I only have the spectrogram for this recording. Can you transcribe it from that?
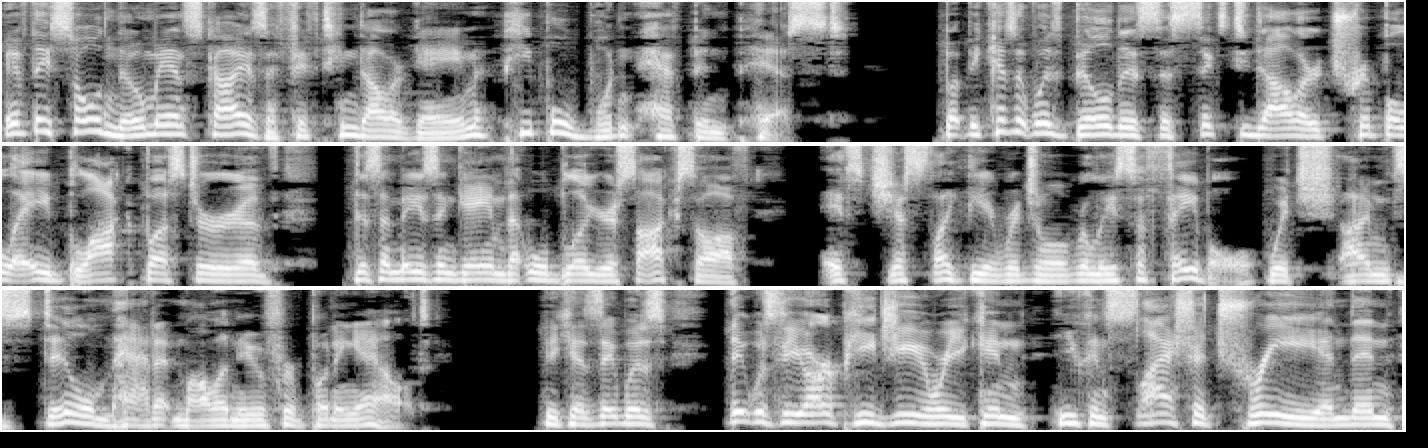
if they sold No Man's Sky as a $15 game, people wouldn't have been pissed. But because it was billed as a $60 AAA blockbuster of this amazing game that will blow your socks off, it's just like the original release of Fable, which I'm still mad at Molyneux for putting out because it was it was the RPG where you can you can slash a tree and then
